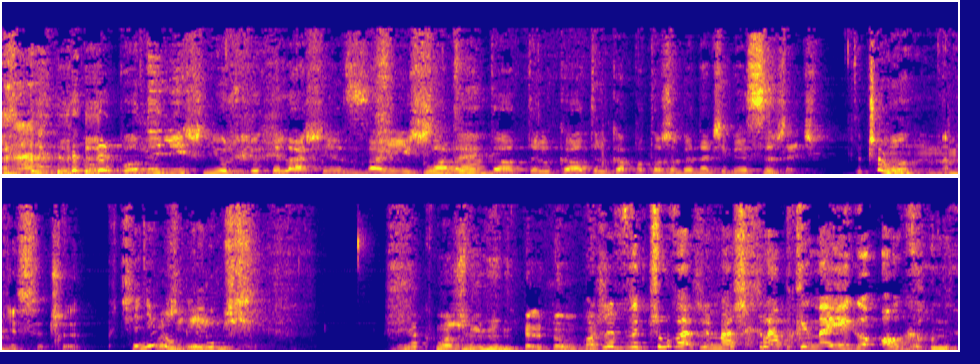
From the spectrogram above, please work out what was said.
Um, Budyń, jeśli już wychyla się za jej Budyń. to tylko, tylko po to, żeby na ciebie syczeć. Czemu on na mnie syczy? cię nie Właśnie nie lubi. lubi. Jak może mnie nie lubi? Może wyczuwa, że masz chrapkę na jego ogon.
